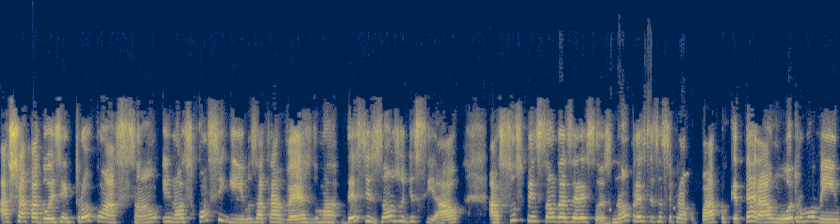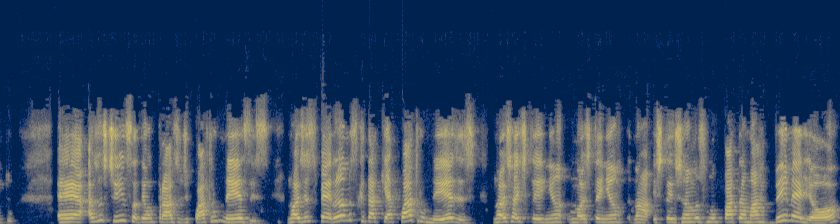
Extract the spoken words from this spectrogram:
A Chapa 2 entrou com a ação e nós conseguimos, através de uma decisão judicial, a suspensão das eleições. Não precisa se preocupar, porque terá um outro momento. É, a justiça deu um prazo de quatro meses. Nós esperamos que daqui a quatro meses nós já estejamos, nós tenhamos, estejamos num patamar bem melhor,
